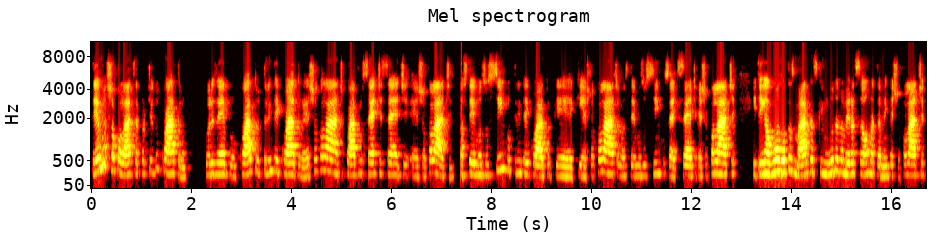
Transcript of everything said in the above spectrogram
Temos chocolates a partir do 4. Por exemplo, 434 é chocolate, 477 é chocolate. Nós temos o 534 que é, que é chocolate, nós temos o 577 que é chocolate, e tem algumas outras marcas que mudam a numeração, mas também que é chocolate.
